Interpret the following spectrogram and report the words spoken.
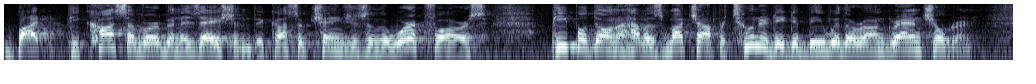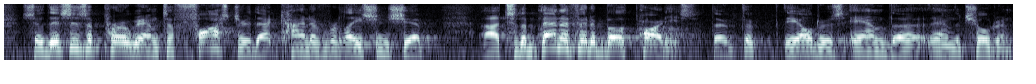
But because of urbanization, because of changes in the workforce, people don't have as much opportunity to be with their own grandchildren. So this is a program to foster that kind of relationship uh, to the benefit of both parties, the, the, the, elders and the, and the children.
